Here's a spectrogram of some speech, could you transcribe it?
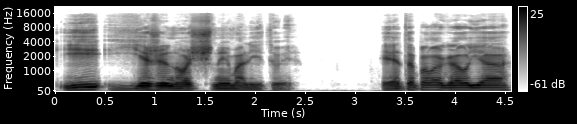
и еженочной молитвы. Это, полагал я,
